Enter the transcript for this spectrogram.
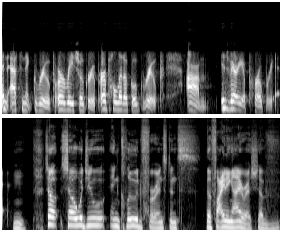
an ethnic group or a racial group or a political group um, is very appropriate. Mm. So, so would you include, for instance? the Fighting Irish of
